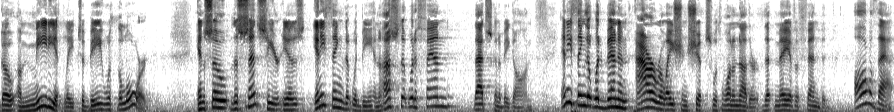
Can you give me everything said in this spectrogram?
go immediately to be with the Lord. And so the sense here is anything that would be in us that would offend, that's going to be gone. Anything that would have been in our relationships with one another that may have offended, all of that,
